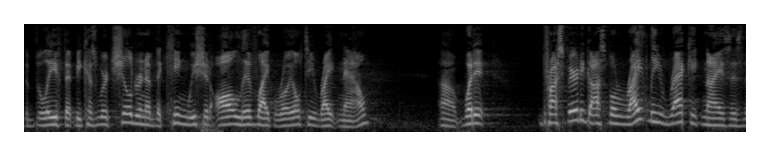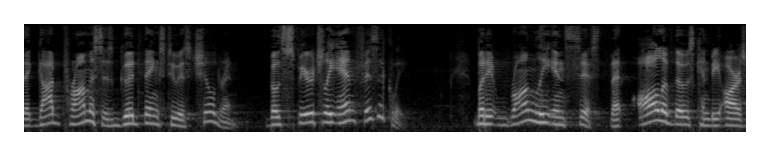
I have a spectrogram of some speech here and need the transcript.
the belief that because we're children of the king, we should all live like royalty right now. Uh, what it prosperity gospel rightly recognizes that God promises good things to his children, both spiritually and physically. But it wrongly insists that all of those can be ours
